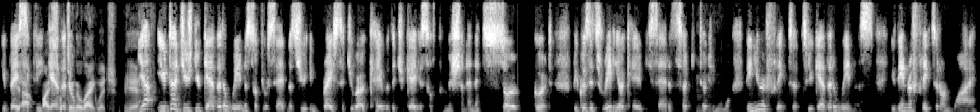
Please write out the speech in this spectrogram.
You basically yeah, gathered a, the language. Yeah. yeah, you did. You you gathered awareness of your sadness. You embraced it. You were okay with it. You gave yourself permission, and it's so good because it's really okay to be sad. It's so, mm. totally normal. Then you reflected. So you gathered awareness. You then reflected on why.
